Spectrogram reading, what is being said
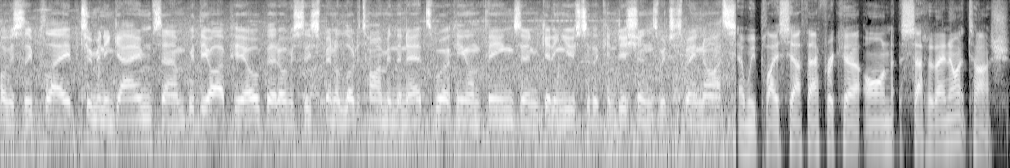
obviously played too many games um, with the IPL, but obviously spent a lot of time in the nets working on things and getting used to the conditions, which has been nice. And we play South Africa on Saturday night, Tash.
